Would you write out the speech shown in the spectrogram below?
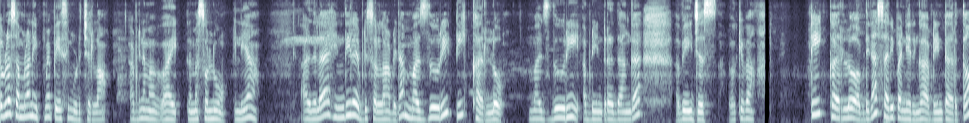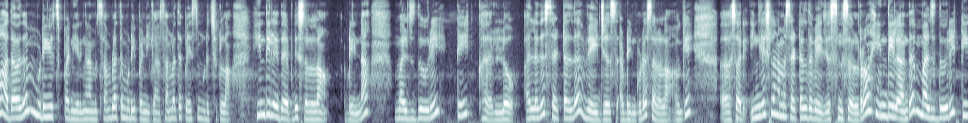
எவ்வளோ சம்பளம்னு இப்பவுமே பேசி முடிச்சிடலாம். அப்படின்னு நம்ம வாய் நம்ம சொல்லுவோம் இல்லையா? அதில் ஹிந்தியில் எப்படி சொல்லலாம் அப்படின்னா மஸ்தூரி டீ கர்லோ. மஸ்தூரி அப்படின்றதாங்க வேஜஸ் ஓகேவா டீ கர்லோ அப்படின்னா சரி பண்ணிடுங்க அப்படின்ட்டு அர்த்தம். அதாவது முடிவு பண்ணிடுங்க நம்ம சம்பளத்தை முடிவு பண்ணிக்கலாம். சம்பளத்தை பேசி முடிச்சுக்கலாம். ஹிந்தியில் இதை எப்படி சொல்லலாம்? அப்படின்னா மஜ்தூரி டீ கர்லோ அல்லது செட்டில் த வேஜஸ் அப்படின்னு கூட சொல்லலாம். ஓகே சாரி uh, இங்கிலீஷில் நம்ம செட்டில் த வேஜஸ்னு சொல்கிறோம் ஹிந்தியில் வந்து மஜ்தூரி டீ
